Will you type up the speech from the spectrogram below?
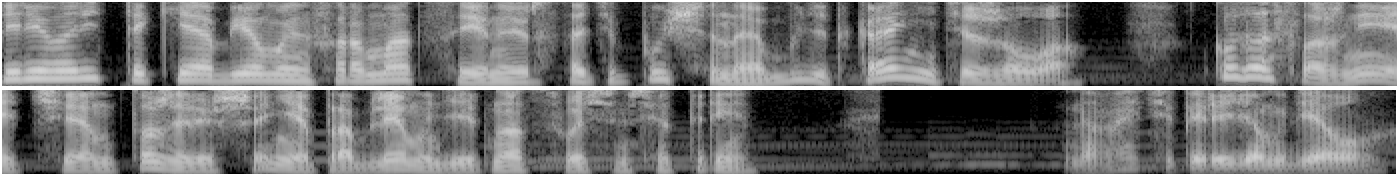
Переварить такие объемы информации и наверстать упущенное будет крайне тяжело. Куда сложнее, чем то же решение проблемы 1983. Давайте перейдем к делу.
